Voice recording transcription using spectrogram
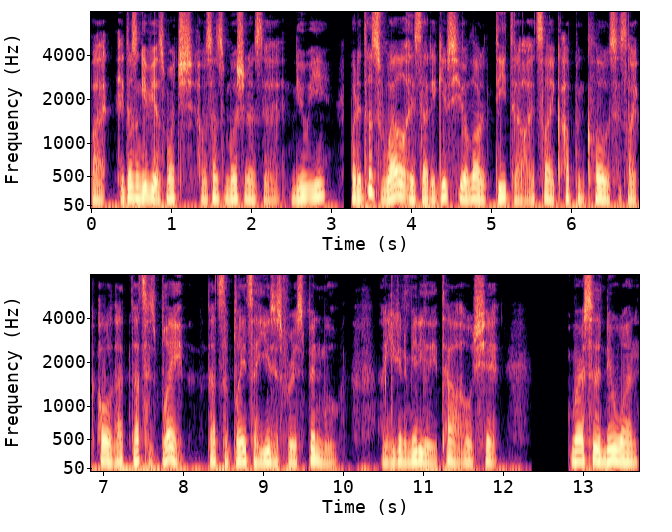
but it doesn't give you as much of a sense of motion as the new E. What it does well is that it gives you a lot of detail. It's like up and close. It's like, oh, that that's his blade. That's the blades that he uses for his spin move. Like you can immediately tell, oh shit, Whereas the new one,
